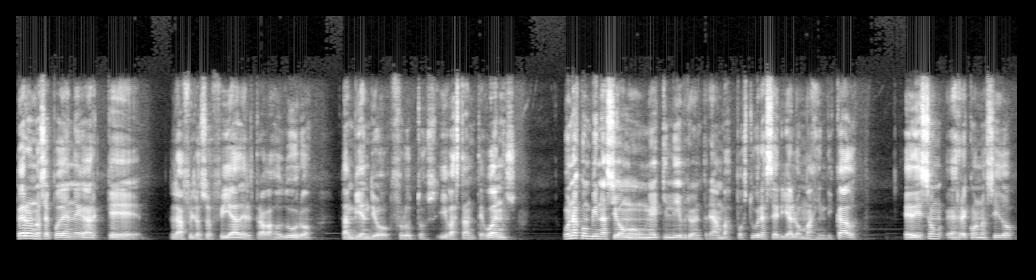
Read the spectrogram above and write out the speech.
pero no se puede negar que la filosofía del trabajo duro también dio frutos y bastante buenos. Una combinación o un equilibrio entre ambas posturas sería lo más indicado. Edison es reconocido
